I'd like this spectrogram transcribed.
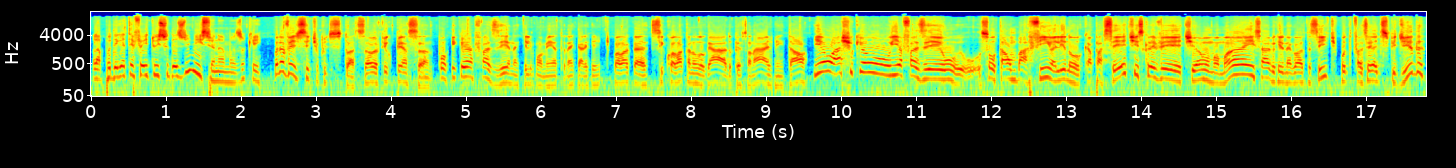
Ela poderia ter feito isso desde o início, né? Mas ok. Quando eu vejo esse tipo de situação, eu fico pensando, pô, o que, que eu ia fazer naquele momento, né, cara? Que a gente coloca, se coloca no lugar do personagem e tal. E eu acho que eu ia fazer, um, soltar um bafinho ali no capacete, escrever te amo mamãe, sabe? Aquele negócio assim, tipo, fazer a despedida,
